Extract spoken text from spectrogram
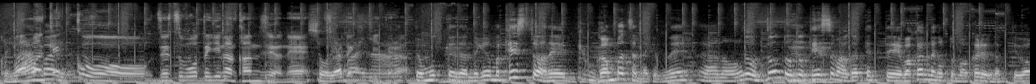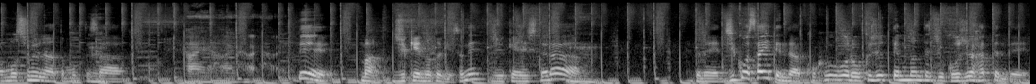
これまあまあ結構絶望的な感じだよね。僕そうやばいなって思ってたんだけど、まあ、テストはね結構頑張ってたんだけどね。あのでもどんどんどん点数も上がってって分かんないことも分かるようになって面白いなと思ってさ、はいはいはいはい。でまあ受験の時ですよね。受験したら、うんえっとね、自己採点では国語60点満点中58点で。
